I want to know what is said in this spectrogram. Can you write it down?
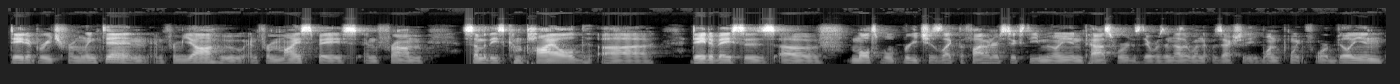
data breach from LinkedIn and from Yahoo and from MySpace and from some of these compiled uh, databases of multiple breaches, like the 560 million passwords. There was another one that was actually 1.4 billion,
